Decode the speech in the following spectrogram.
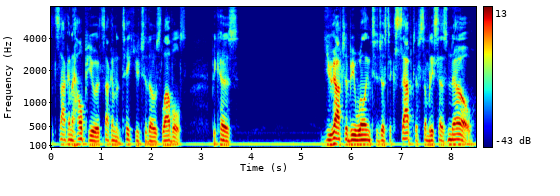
that's not going to help you. It's not going to take you to those levels because you have to be willing to just accept if somebody says no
